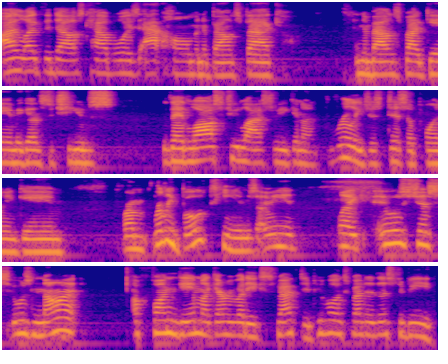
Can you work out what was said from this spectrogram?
I like the Dallas Cowboys at home in a bounce back in a bounce back game against the Chiefs. They lost to last week in a really just disappointing game from really both teams. I mean, like it was just it was not a fun game like everybody expected. People expected this to be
